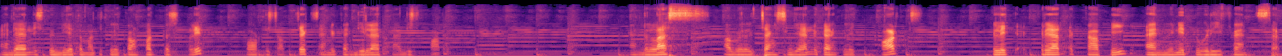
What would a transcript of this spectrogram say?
And then it will be automatically convert to solid for these objects and you can delete uh, this part. And the last I will change again. You can click parts click create a copy and we need to refine step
